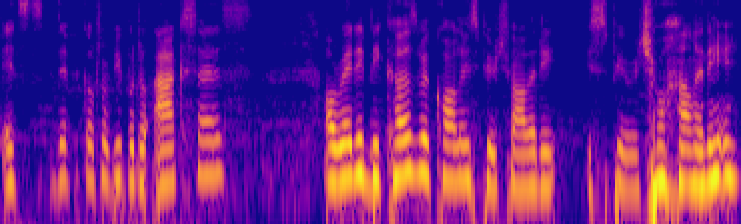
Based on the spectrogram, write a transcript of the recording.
it's difficult for people to access already because we're calling spirituality spirituality,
